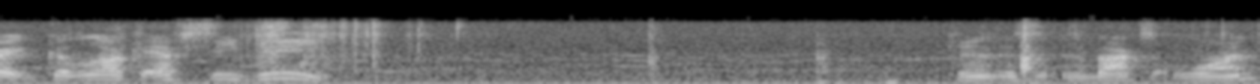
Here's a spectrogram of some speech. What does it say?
Alright, good luck, FCB. Okay, this is box one.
